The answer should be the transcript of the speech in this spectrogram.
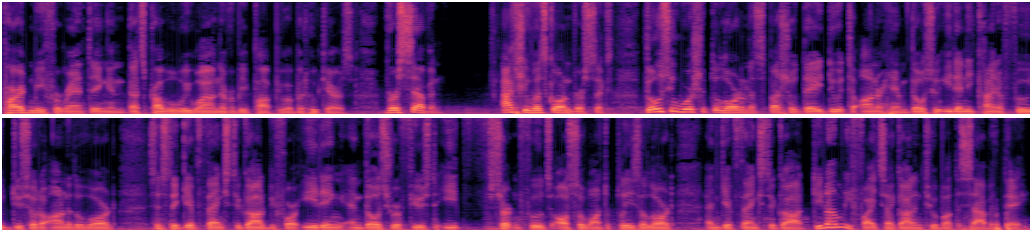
pardon me for ranting and that's probably why I'll never be popular, but who cares? Verse 7. Actually, let's go on verse 6. Those who worship the Lord on a special day do it to honor him. Those who eat any kind of food do so to honor the Lord, since they give thanks to God before eating, and those who refuse to eat certain foods also want to please the Lord and give thanks to God. Do you know how many fights I got into about the Sabbath day?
